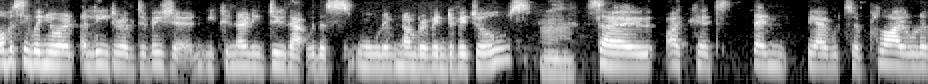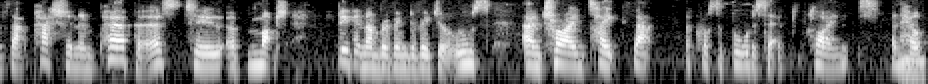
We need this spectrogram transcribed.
obviously, when you're a leader of division, you can only do that with a small number of individuals. Mm. So I could then be able to apply all of that passion and purpose to a much bigger number of individuals and try and take that across a broader set of clients and mm. help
